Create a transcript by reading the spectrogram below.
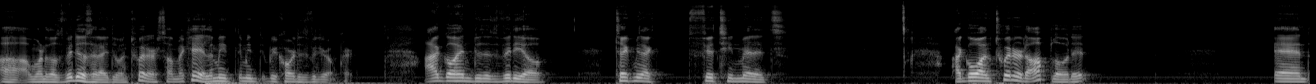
uh, one of those videos that I do on Twitter. So I'm like, hey, let me let me record this video real quick. I go ahead and do this video. Take me like 15 minutes. I go on Twitter to upload it, and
